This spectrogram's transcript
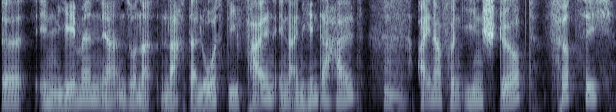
äh, in Jemen, ja, in so einer Nacht da los, die fallen in einen Hinterhalt. Einer von ihnen stirbt, 40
